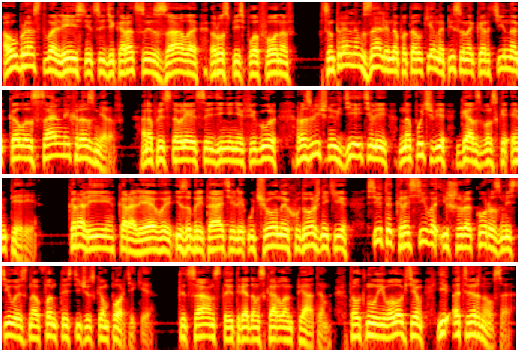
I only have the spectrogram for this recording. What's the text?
а убранство лестницы, декорации зала, роспись плафонов. В центральном зале на потолке написана картина колоссальных размеров. Она представляет соединение фигур различных деятелей на почве Габсбургской империи. Короли, королевы, изобретатели, ученые, художники – все это красиво и широко разместилось на фантастическом портике. Тициан стоит рядом с Карлом Пятым, толкнул его локтем и отвернулся.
